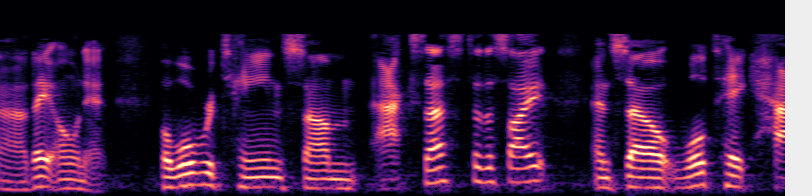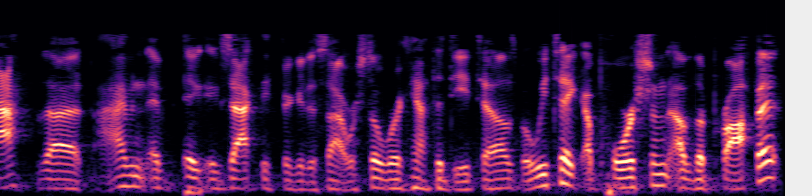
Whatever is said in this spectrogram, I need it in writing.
uh, they own it, but we'll retain some access to the site. And so we'll take half that. I haven't exactly figured this out. We're still working out the details, but we take a portion of the profit.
